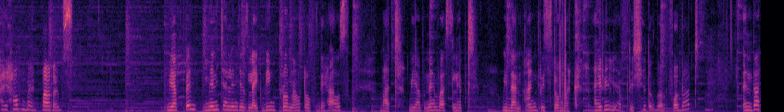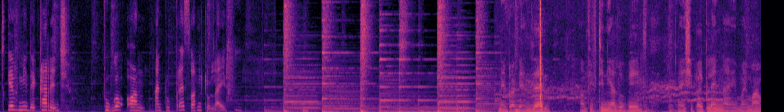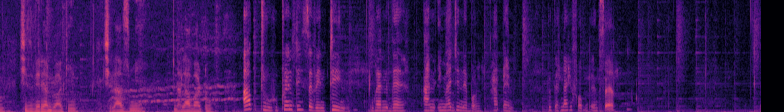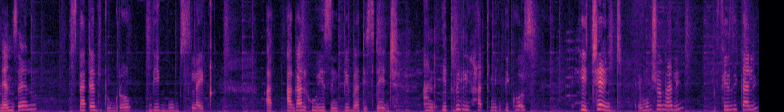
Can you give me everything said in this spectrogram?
I have my parents. We have been many challenges like being thrown out of the house, but we have never slept with an angry stomach. I really appreciate God for that. Mm-hmm. And that gave me the courage to go on and to press on to life. Naitwa Denzel. I'm 15 years of age. Naishi Pipeline na my mom. She's very hardworking. She loves me and I love her too. Up to 2017, when the unimaginable happened to the life of Denzel, Denzel started to grow big boobs like a, a girl who is in puberty stage. And it really hurt me because he changed emotionally, physically,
